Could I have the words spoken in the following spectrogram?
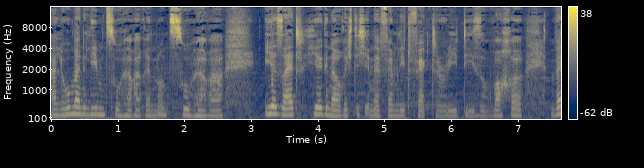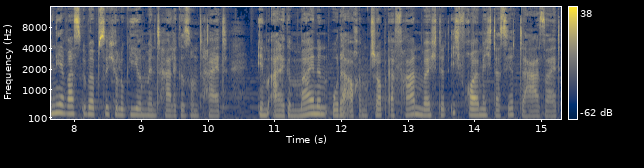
Hallo meine lieben Zuhörerinnen und Zuhörer. Ihr seid hier genau richtig in der Family Factory diese Woche. Wenn ihr was über Psychologie und mentale Gesundheit im Allgemeinen oder auch im Job erfahren möchtet, ich freue mich, dass ihr da seid.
